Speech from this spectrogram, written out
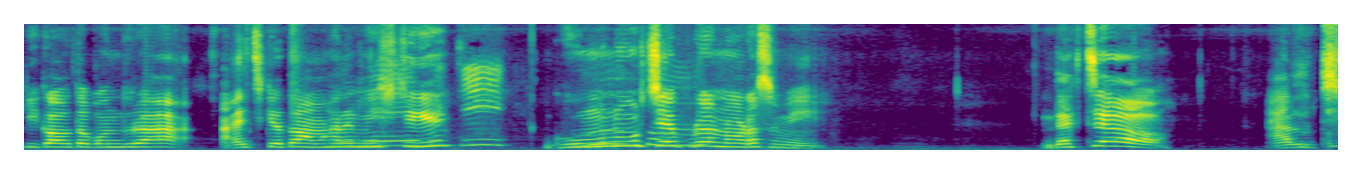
কি কাও তো বন্ধুরা আজকে তো আমার মিষ্টি। ঘুমনো উঠছে পুরো নটার সময়। দেখছ? আর উঠি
